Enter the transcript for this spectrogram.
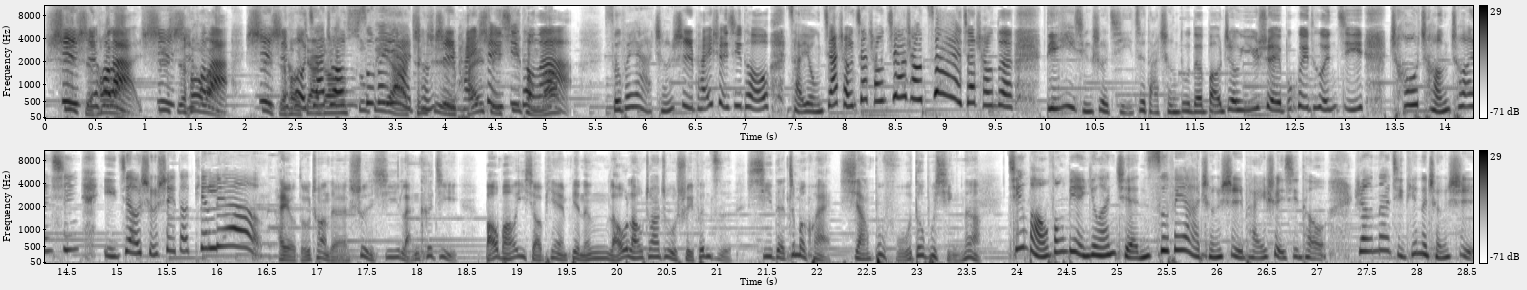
是时候啦，是时候啦，是时候加装苏菲亚城市排水系统啦！苏菲亚城市排水系统采用加长、加长、加长再加长的叠翼型设计，最大程度的保证雨水不会囤积，超长超安心，一觉熟睡到天亮。还有独创的瞬吸蓝科技，薄薄一小片便能牢牢抓住水分子，吸得这么快，想不服都不行呢！轻薄方便又安全，苏菲亚城城市排水系统让那几天的城市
